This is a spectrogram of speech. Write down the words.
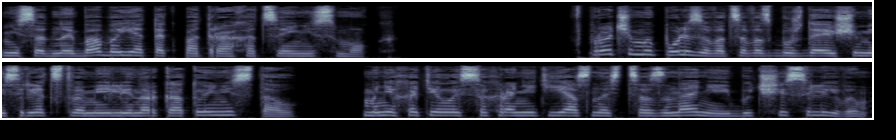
Ни с одной бабой я так потрахаться и не смог». Впрочем, и пользоваться возбуждающими средствами или наркотой не стал. Мне хотелось сохранить ясность сознания и быть счастливым.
